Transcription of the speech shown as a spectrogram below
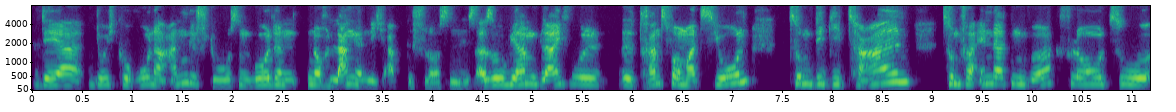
der durch Corona angestoßen wurde, noch lange nicht abgeschlossen ist. Also wir haben gleichwohl äh, Transformation zum digitalen, zum veränderten Workflow, zu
